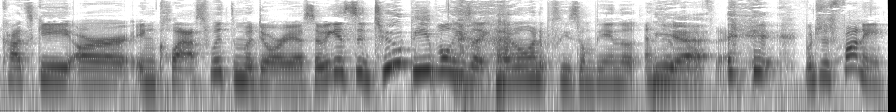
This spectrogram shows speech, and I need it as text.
Katsuki are in class with Midoriya. So he gets to two people. He's like, I don't want to. Please don't be in the. And they're Yeah. both there, which is funny.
